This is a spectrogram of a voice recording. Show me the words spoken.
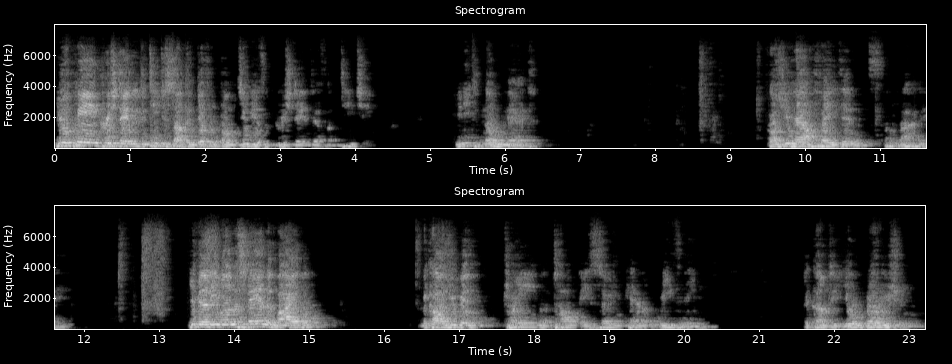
European Christianity teaches something different from Judaism Christianity as I'm teaching. You need to know that. Because you have faith in somebody. You may not even understand the Bible because you've been trained or taught a certain kind of reasoning to come to your version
